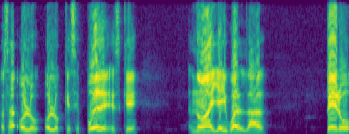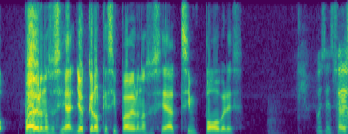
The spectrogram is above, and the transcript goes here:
o sea, o lo, o lo que se puede es que no haya igualdad, pero puede haber una sociedad, yo creo que sí puede haber una sociedad sin pobres. Pues es que,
